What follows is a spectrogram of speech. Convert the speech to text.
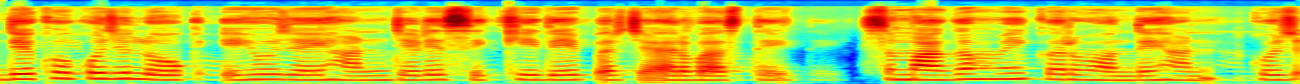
ਦੇਖੋ, ਕੁਝ ਲੋਕ ਇਹੋ ਜਿਹੇ ਹਨ ਜਿਹੜੇ ਸਿੱਖੀ ਦੇ ਪ੍ਰਚਾਰ ਵਾਸਤੇ ਸਮਾਗਮ ਵੀ ਕਰਵਾਉਂਦੇ ਹਨ। ਕੁਝ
